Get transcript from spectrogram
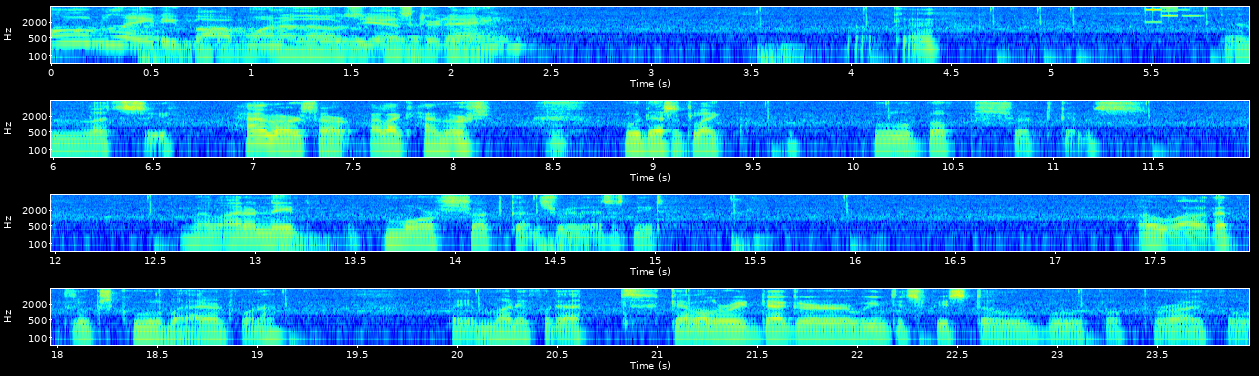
Old lady bought one of those yesterday. Okay. Then let's see. Hammers are. I like hammers. Who doesn't like full buff shotguns? Well, I don't need more shotguns really. I just need. Oh wow, that looks cool, but I don't wanna pay money for that. Cavalry dagger, vintage pistol, bullpup rifle.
